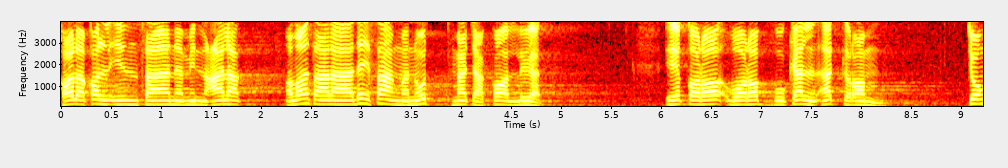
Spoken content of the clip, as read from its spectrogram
คอละกอลอินซานมินอาลักอัลลอฮฺตาลาได้สร้างมนุษย์มาจากก้อนเลือดอิกราะวรับบุคัลอักรอม จง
